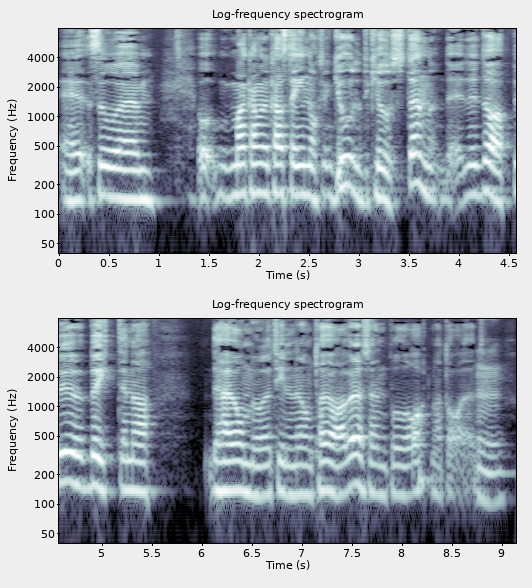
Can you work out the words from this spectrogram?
Eh, Så eh, och man kan väl kasta in också Guldkusten. Det, det döper ju britterna det här området till när de tar över det sen på 1800-talet. Mm.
